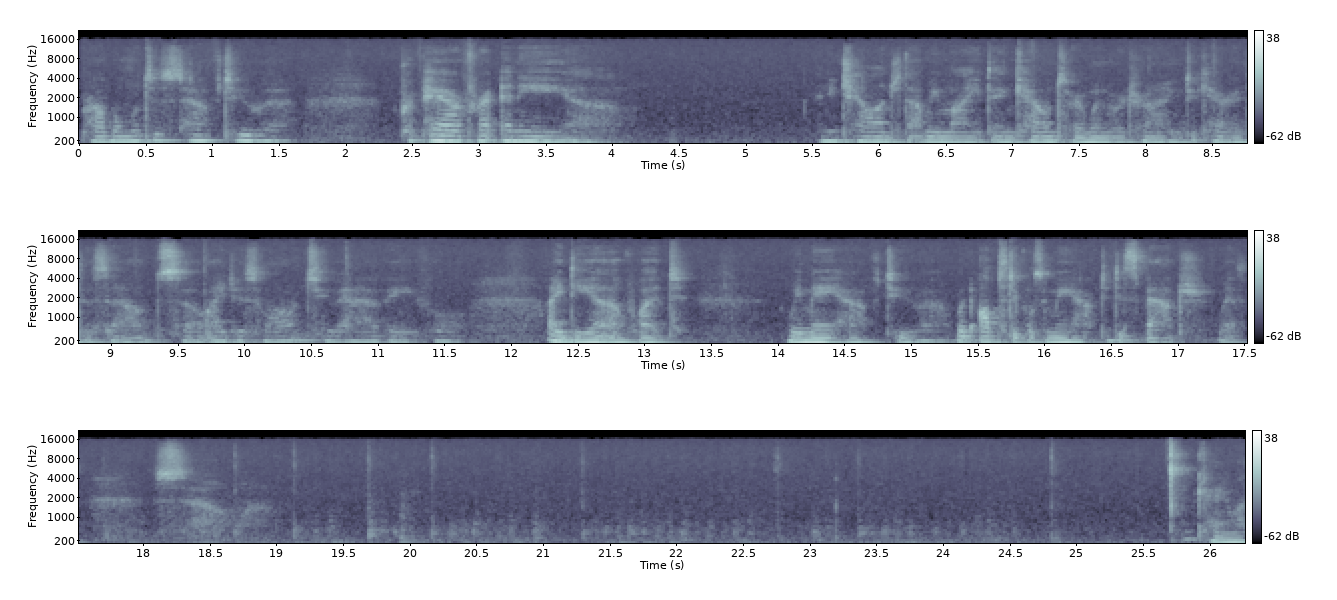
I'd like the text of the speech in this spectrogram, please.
a problem. We'll just have to uh, prepare for any uh, any challenge that we might encounter when we're trying to carry this out. So I just want to have a full idea of what we may have to, uh, what obstacles we may have to dispatch with. So. Okay, well, I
